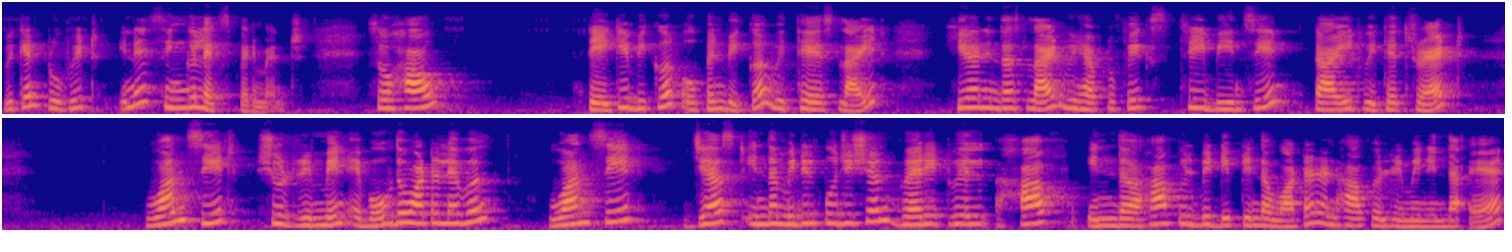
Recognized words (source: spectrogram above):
we can prove it in a single experiment. So how? Take a beaker, open beaker with a slide. Here in the slide we have to fix 3 beans in, tie it with a thread. One seed should remain above the water level. One seed just in the middle position where it will half in the half will be dipped in the water and half will remain in the air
